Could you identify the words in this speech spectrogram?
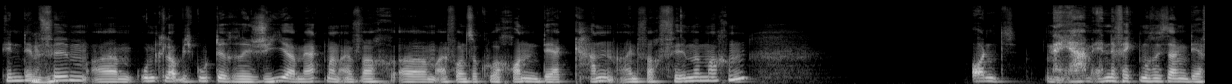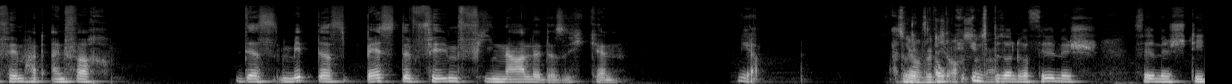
in dem mhm. Film. Ähm, unglaublich gute Regie. Da merkt man einfach, ähm, Alfonso Cuarón, der kann einfach Filme machen. Und naja, im Endeffekt muss ich sagen, der Film hat einfach das mit das beste Filmfinale, das ich kenne. Ja. Also ja, auch, auch so insbesondere sagen. filmisch, filmisch die,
